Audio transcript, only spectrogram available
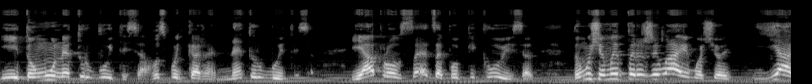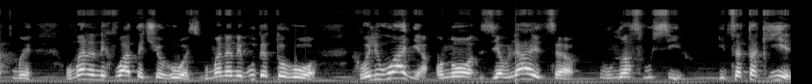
І тому не турбуйтеся. Господь каже: не турбуйтеся. Я про все це попіклуюся. Тому що ми переживаємо, що як ми, у мене не хватить чогось, у мене не буде того. Хвилювання, воно з'являється у нас в усіх. І це так є.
